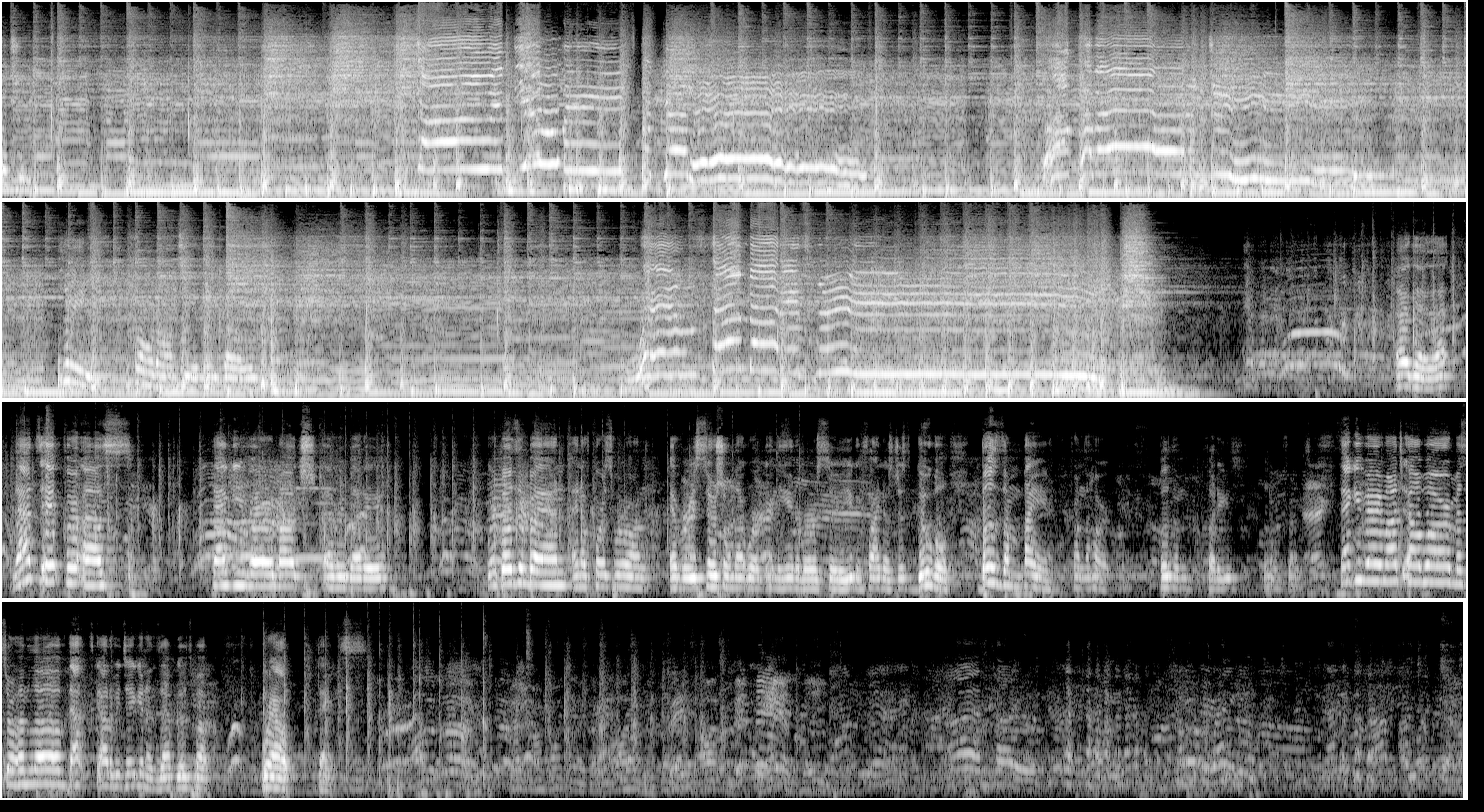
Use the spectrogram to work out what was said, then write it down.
it Okay, that that's it for us. Thank you very much, everybody. We're Bosom Band, and of course, we're on every social network in the universe, so you can find us. Just Google Bosom Band from the heart. Bosom buddies, bosom friends. Thank you very much, El Bar, Mr. Unlove. That's got to be taken, and Zap Goes Pop. We're out. Thanks.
